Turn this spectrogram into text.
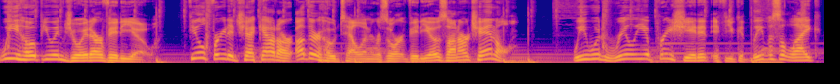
We hope you enjoyed our video. Feel free to check out our other hotel and resort videos on our channel. We would really appreciate it if you could leave us a like,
